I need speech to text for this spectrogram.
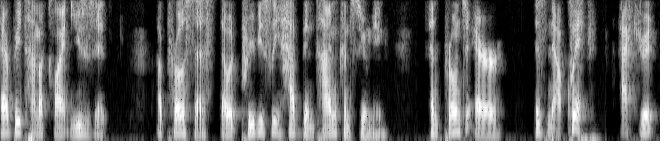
every time a client uses it, a process that would previously have been time consuming and prone to error is now quick, accurate,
